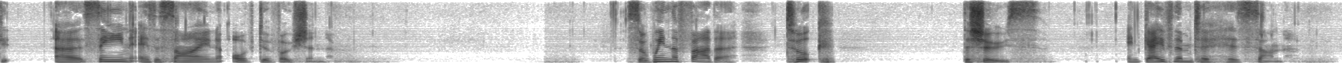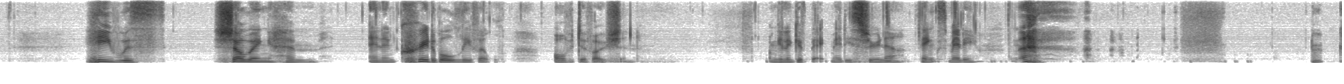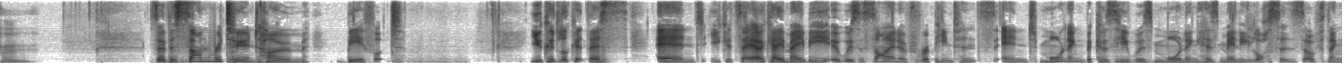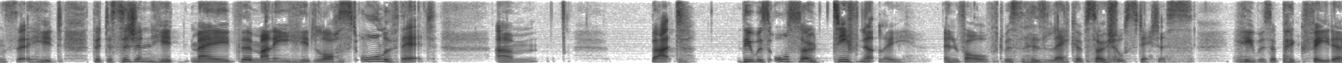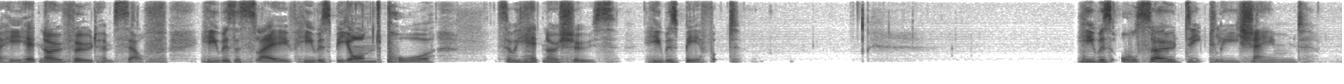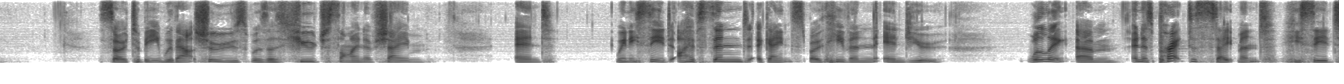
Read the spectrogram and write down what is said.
uh, seen as a sign of devotion. So when the father took the shoes and gave them to his son, he was showing him an incredible level of devotion. I'm going to give back Maddie's shoe now. Thanks, Maddie. so the son returned home barefoot. You could look at this And you could say, okay, maybe it was a sign of repentance and mourning because he was mourning his many losses of things that he'd, the decision he'd made, the money he'd lost, all of that. Um, but there was also definitely involved was his lack of social status. He was a pig feeder. He had no food himself. He was a slave. He was beyond poor. So he had no shoes. He was barefoot. He was also deeply shamed. So to be without shoes was a huge sign of shame. And when he said, I have sinned against both heaven and you, willing, um, in his practice statement, he said,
